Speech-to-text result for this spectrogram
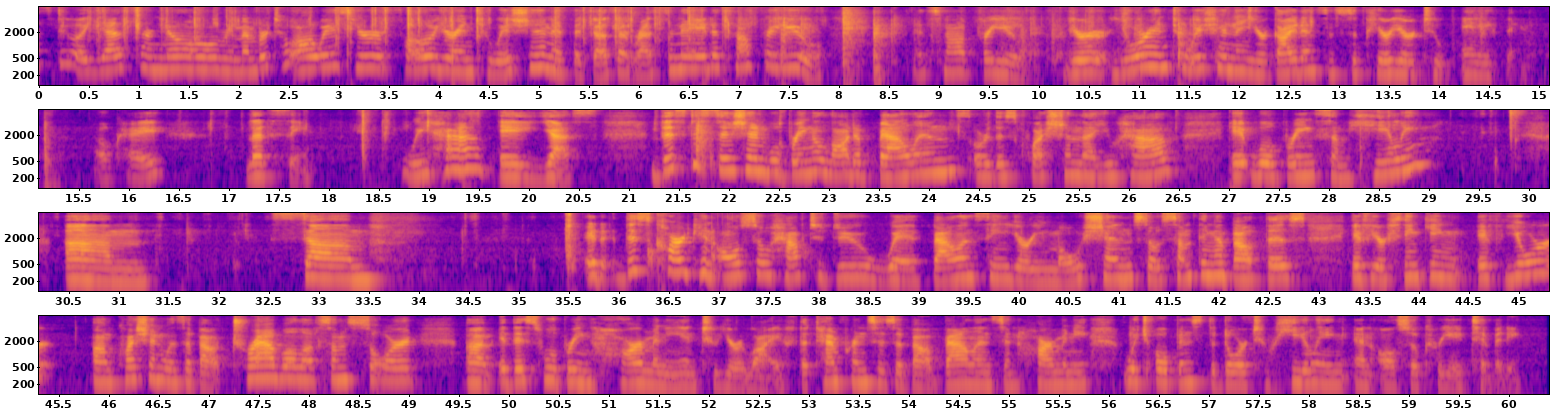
Let's do a yes or no. Remember to always your follow your intuition. If it doesn't resonate, it's not for you. It's not for you. Your your intuition and your guidance is superior to anything. Okay? Let's see. We have a yes. This decision will bring a lot of balance or this question that you have. It will bring some healing um, some it this card can also have to do with balancing your emotions so something about this if you're thinking if your um, question was about travel of some sort um, this will bring harmony into your life. The temperance is about balance and harmony, which opens the door to healing and also creativity.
